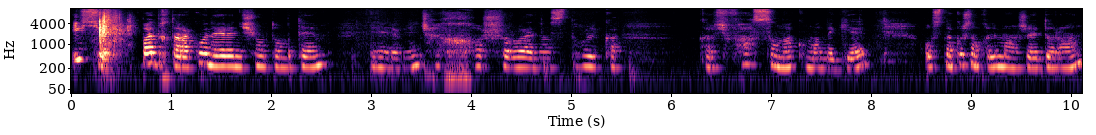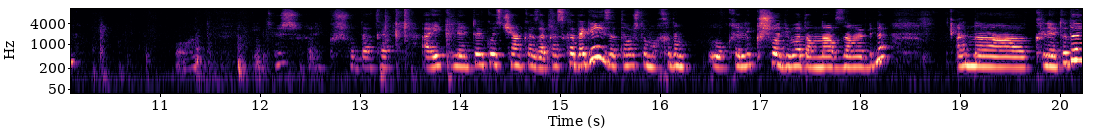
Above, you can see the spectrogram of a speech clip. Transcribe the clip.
И все баъд духтаракои наира нишонтон бутаем инайра бинед чақар хушрӯй настолько короче фасона кумандагие оснакушам хеле манжаи доран. Идиш хеле кушодака аи клиентои кози чанка заказ кадаген из-за того что ма худам хеле кушоди бадам нағз намебинам ана клиенто даи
